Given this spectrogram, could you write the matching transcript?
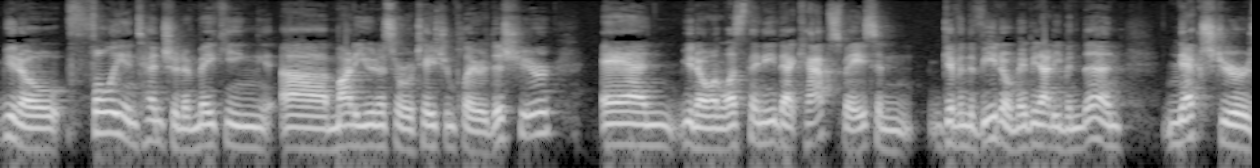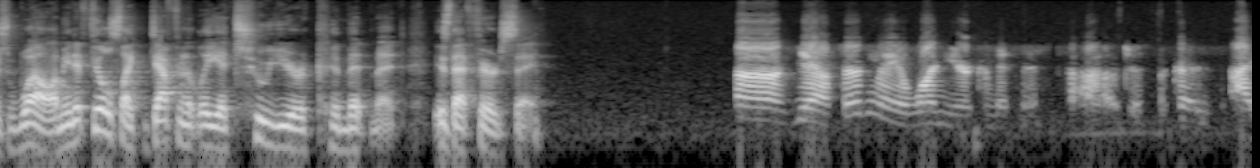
you know, fully intention of making uh, Motiejunas a rotation player this year. And, you know, unless they need that cap space and given the veto, maybe not even then, next year as well. I mean, it feels like definitely a two year commitment. Is that fair to say? Uh, yeah, certainly a one year commitment. Uh, just because I,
